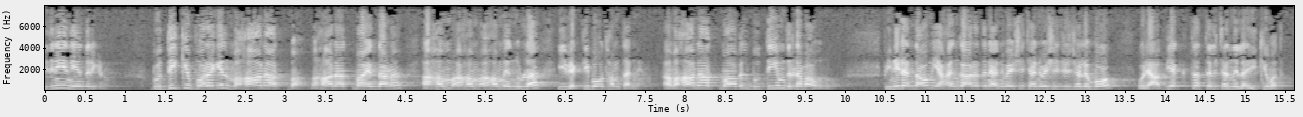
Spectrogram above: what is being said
ഇതിനെയും നിയന്ത്രിക്കണം. ബുദ്ധിക്ക് പുറകിൽ മഹാനാത്മ. മഹാനാത്മ എന്താണ്? അഹം അഹം അഹം എന്നുള്ള ഈ വ്യക്തിബോധം തന്നെ. ആ മഹാനാത്മാവിൽ ബുദ്ധിയും ദൃഢമാവുന്നു. പിന്നീട് എന്താവും ഈ അഹങ്കാരത്തിനെ അന്വേഷിച്ച് അന്വേഷിച്ച് ചെല്ലുമ്പോ ഒരു അവ്യക്തത്തിൽ ചെന്ന് ലയിക്കും അത്.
